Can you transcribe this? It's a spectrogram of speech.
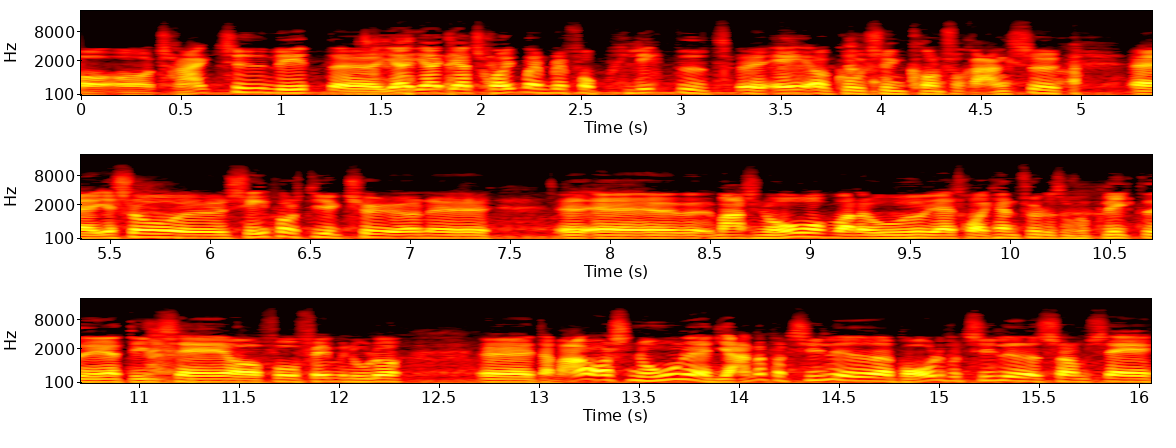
at, at trække tiden lidt. Øh, jeg, jeg, jeg tror ikke, man bliver forpligtet øh, af at gå til en konference. Jeg så Cepos-direktøren, Martin Aarup var derude. Jeg tror ikke, han følte sig forpligtet af at deltage og få fem minutter Øh, der var også nogle af de andre partiledere, borgerlige partiledere, som sagde,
